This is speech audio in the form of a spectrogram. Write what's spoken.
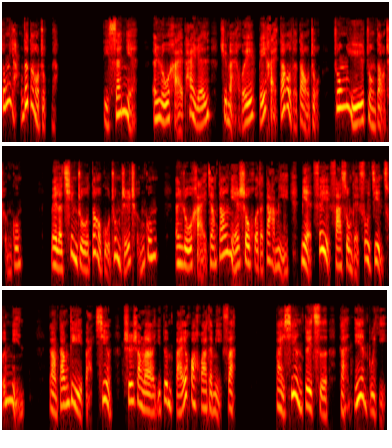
东洋的稻种呢？第三年，恩如海派人去买回北海道的稻种，终于种稻成功。为了庆祝稻谷种植成功，恩如海将当年收获的大米免费发送给附近村民。让当地百姓吃上了一顿白花花的米饭，百姓对此感念不已。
